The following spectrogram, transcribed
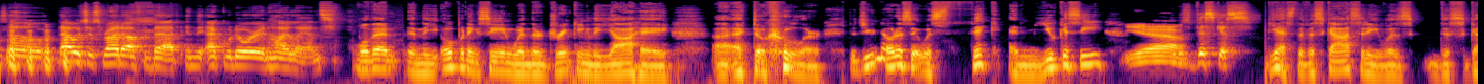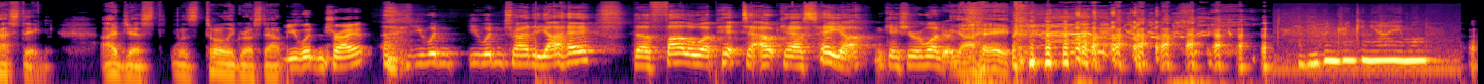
So that was just right off the bat in the Ecuadorian highlands. Well, then in the opening scene when they're drinking the Yahe uh, ecto cooler, did you notice it was thick and mucusy? Yeah. It was viscous. Yes, the viscosity was disgusting. I just was totally grossed out. You wouldn't try it? You wouldn't you wouldn't try the Yahe, the follow up hit to OutKast's Hey Ya, in case you were wondering. Yahe. Have you been drinking Yae, Mulder?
